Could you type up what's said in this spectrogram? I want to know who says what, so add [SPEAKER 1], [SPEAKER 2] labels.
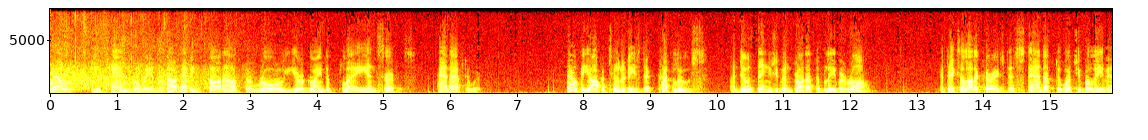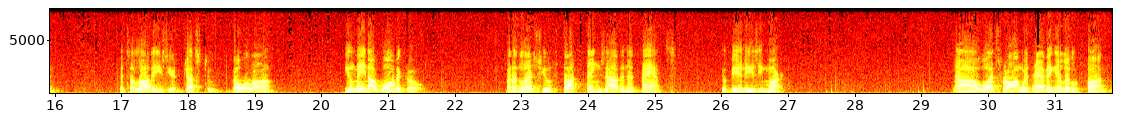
[SPEAKER 1] Well, you can go in without having thought out the role you're going to play in service and afterward. There'll be opportunities to cut loose and do things you've been brought up to believe are wrong. It takes a lot of courage to stand up to what you believe in. It's a lot easier just to go along. You may not want to go, but unless you've thought things out in advance, you'll be an easy mark. Now, what's wrong with having a little fun?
